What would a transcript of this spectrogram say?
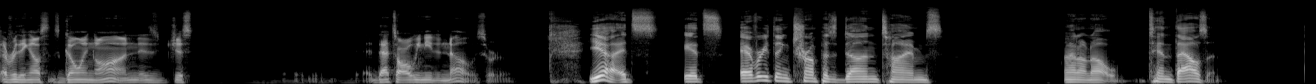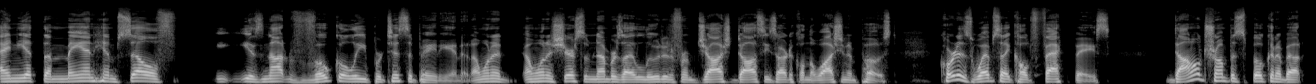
everything else that's going on is just that's all we need to know sort of yeah it's it's everything trump has done times i don't know 10,000 and yet the man himself is not vocally participating in it. I want to I want to share some numbers I alluded from Josh Dawsey's article in the Washington Post. According to his website called FactBase, Donald Trump has spoken about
